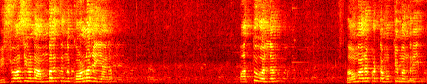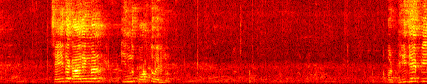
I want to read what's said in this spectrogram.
വിശ്വാസികളുടെ അമ്പലത്തിൽ നിന്ന് കൊള്ള ചെയ്യാനും പത്തു കൊല്ലം ബഹുമാനപ്പെട്ട മുഖ്യമന്ത്രി ചെയ്ത കാര്യങ്ങൾ ഇന്ന് പുറത്തു വരുന്നു. അപ്പോൾ ബി ജെ പി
